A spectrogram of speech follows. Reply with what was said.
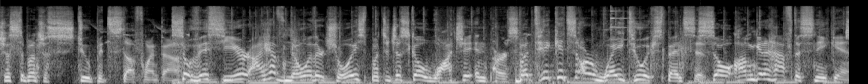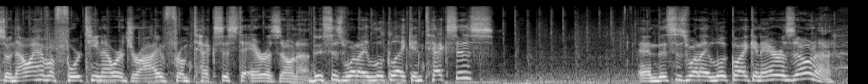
Just a bunch of stupid stuff went down. So this year, I have no other choice but to just go watch it in person. But tickets are way too expensive, so I'm gonna have to sneak in. So now I have a 14 hour drive from Texas to Arizona. This is what I look like in Texas. And this is what I look like in Arizona.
